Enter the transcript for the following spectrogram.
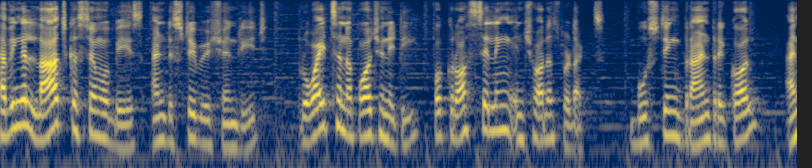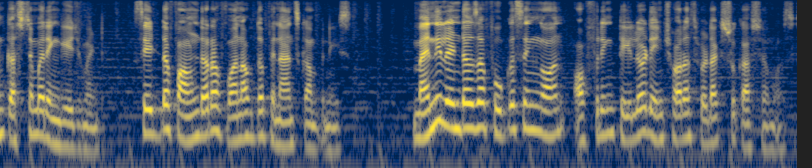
Having a large customer base and distribution reach provides an opportunity for cross selling insurance products, boosting brand recall and customer engagement, said the founder of one of the finance companies. Many lenders are focusing on offering tailored insurance products to customers.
